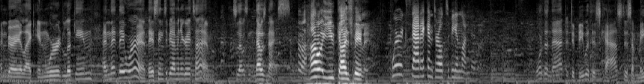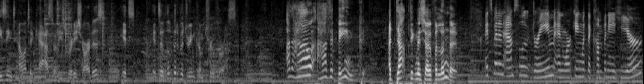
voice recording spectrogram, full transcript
and very like inward looking, and they, they weren't. They seemed to be having a great time. So that was that was nice. How are you guys feeling? We're ecstatic and thrilled to be in London. More than that, to be with this cast, this amazing, talented cast of these British artists, it's it's a little bit of a dream come true for us. And how has it been adapting the show for London? It's been an absolute dream, and working with the company here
